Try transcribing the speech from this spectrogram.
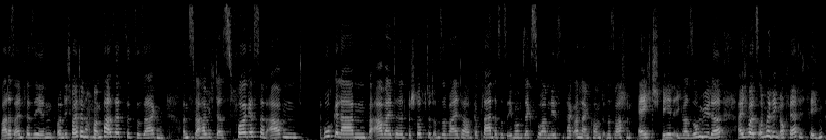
war das ein Versehen. Und ich wollte noch mal ein paar Sätze zu sagen. Und zwar habe ich das vorgestern Abend hochgeladen, bearbeitet, beschriftet und so weiter und geplant, dass es eben um 6 Uhr am nächsten Tag online kommt. Und es war schon echt spät. Ich war so müde, aber ich wollte es unbedingt noch fertig kriegen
